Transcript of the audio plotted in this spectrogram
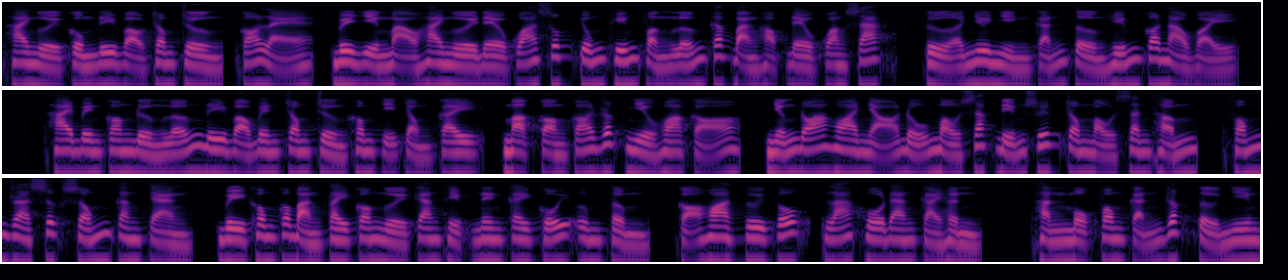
Hai người cùng đi vào trong trường, có lẽ, vì diện mạo hai người đều quá xuất chúng khiến phần lớn các bạn học đều quan sát, tựa như nhìn cảnh tượng hiếm có nào vậy. Hai bên con đường lớn đi vào bên trong trường không chỉ trồng cây, mà còn có rất nhiều hoa cỏ, những đóa hoa nhỏ đủ màu sắc điểm xuyết trong màu xanh thẫm, phóng ra sức sống căng tràn, vì không có bàn tay con người can thiệp nên cây cối um tùm, cỏ hoa tươi tốt, lá khô đang cài hình, thành một phong cảnh rất tự nhiên.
